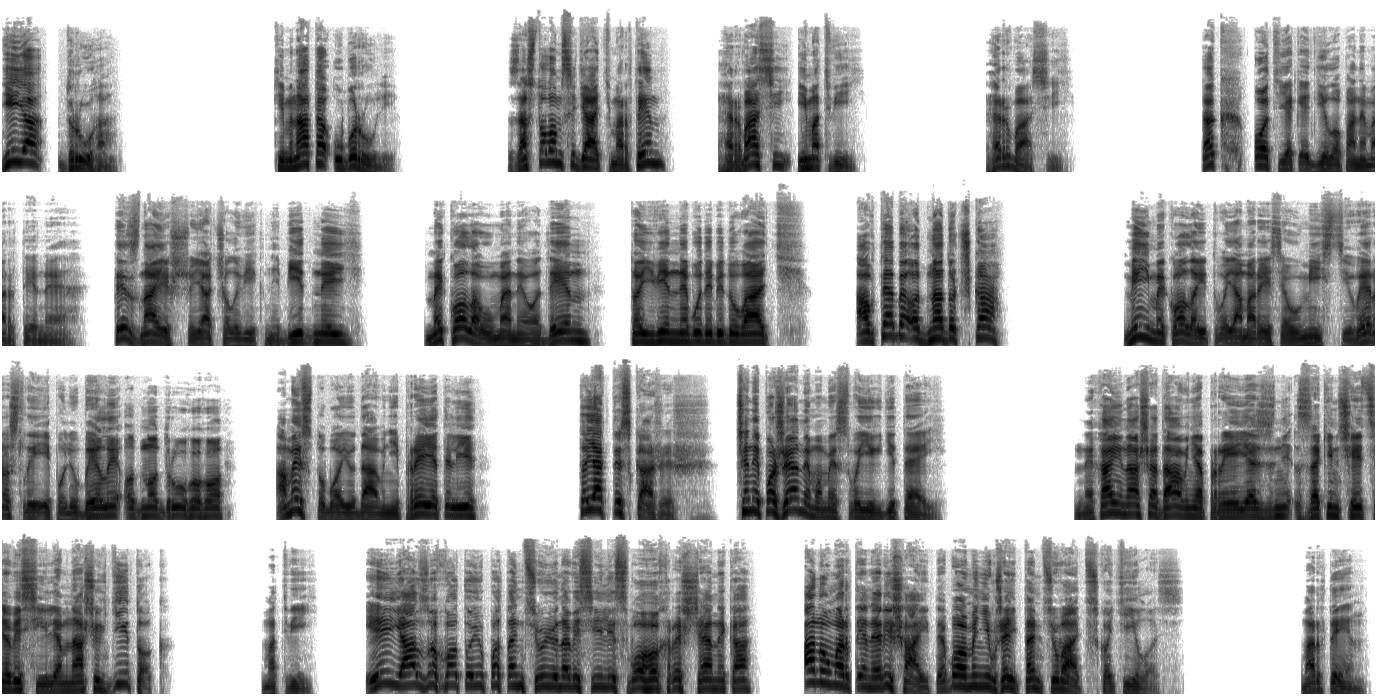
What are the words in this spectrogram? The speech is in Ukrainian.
Дія друга. Кімната у борулі. За столом сидять Мартин, Гервасій і Матвій. Гервасій. Так от яке діло, пане Мартине. Ти знаєш, що я чоловік не бідний. Микола у мене один, то й він не буде бідувать. А в тебе одна дочка. Мій Микола і твоя Марися у місті виросли і полюбили одно другого, а ми з тобою давні приятелі. То як ти скажеш, чи не поженемо ми своїх дітей? Нехай наша давня приязнь закінчиться весіллям наших діток. Матвій. І я з охотою потанцюю на весіллі свого хрещеника. Ану, Мартине, рішайте, бо мені вже й танцювать схотілось. Мартин.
